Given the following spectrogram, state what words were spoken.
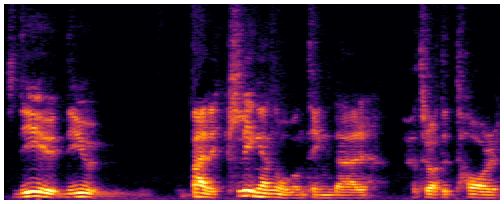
Så det är ju, det är ju verkligen någonting där jag tror att det tar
